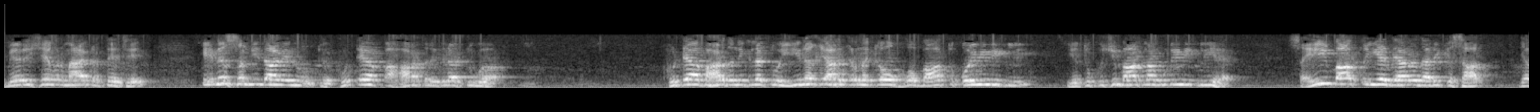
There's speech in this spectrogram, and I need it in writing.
میرے شیخ فرمایا کرتے تھے، انہیں سمجھی دعوے نو کہ کھٹیا پہاڑ تو نکلا ٹوا کھٹیا پہاڑ تو نکلا ٹوا یہ نہ خیال کرنا کہ وہ بات تو کوئی نہیں نکلی۔ یہ تو کچھ بات معمولی نکلی ہے۔ صحیح بات تو یہ دیانہ داری کے ساتھ، جب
